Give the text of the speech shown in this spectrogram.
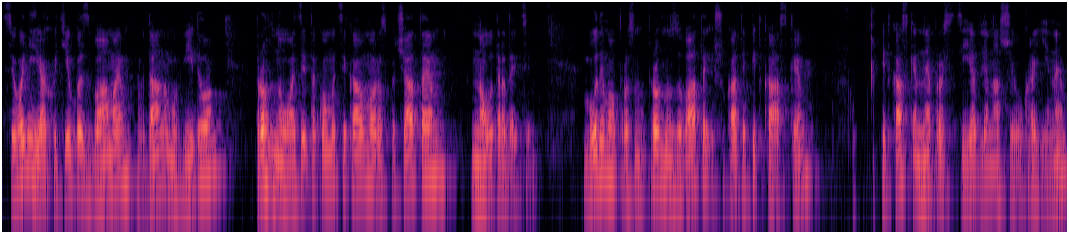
Сьогодні я хотів би з вами в даному відео прогнозі такому цікавому розпочати нову традицію. Будемо прогнозувати і шукати підказки. Підказки непрості для нашої України.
